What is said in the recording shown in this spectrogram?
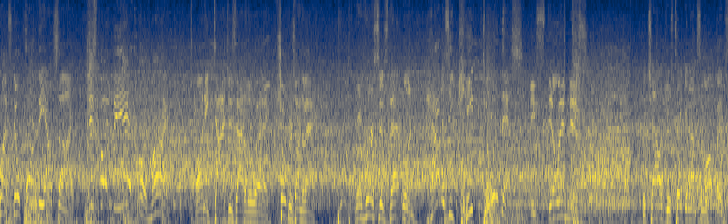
Wants no part of the outside. This might be it. Oh, my. On, he dodges out of the way. Shoulders on the back. Reverses that one. How does he keep doing this? He's still in this. The challenger's taking on some offense.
